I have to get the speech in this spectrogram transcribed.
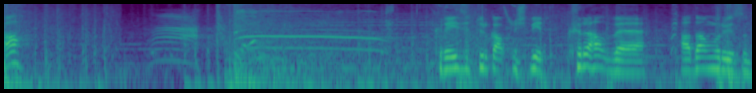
Ah! Crazy Türk 61. Kral be. Adam vuruyorsun.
